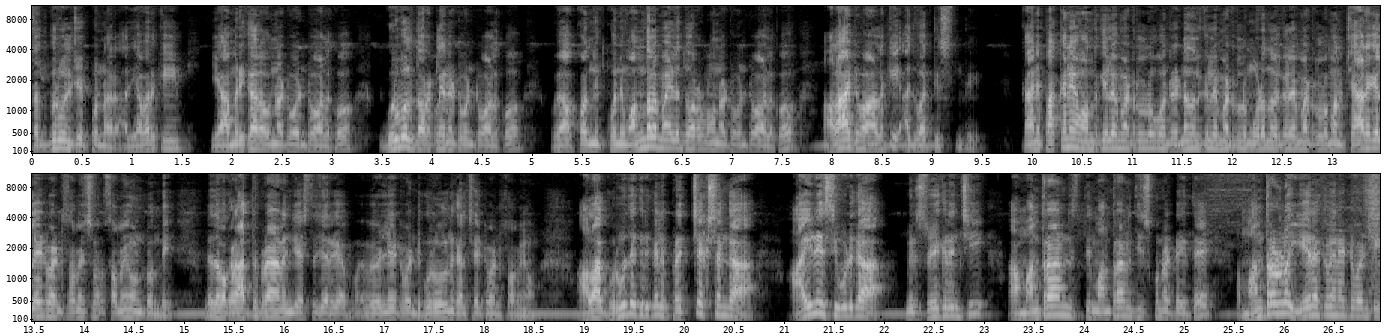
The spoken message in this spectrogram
సద్గురువులు చెప్పున్నారు అది ఎవరికి? ఈ అమెరికాలో ఉన్నటువంటి వాళ్ళకో గురువులు దొరకలేనటువంటి వాళ్ళకో కొన్ని కొన్ని వందల మైళ్ళ దూరంలో ఉన్నటువంటి వాళ్ళకో అలాంటి వాళ్ళకి అది వర్తిస్తుంది. కానీ పక్కనే వంద కిలోమీటర్లు రెండు వందల కిలోమీటర్లు మూడు వందల కిలోమీటర్లు మనం చేరగలేటువంటి సమయం సమయం ఉంటుంది. లేదా ఒక రాత్రి ప్రయాణం చేస్తే జరిగే వెళ్ళేటువంటి గురువులను కలిసేటువంటి సమయం. అలా గురువు దగ్గరికి వెళ్ళి ప్రత్యక్షంగా ఆయనే శివుడిగా మీరు స్వీకరించి ఆ మంత్రాన్ని మంత్రాన్ని తీసుకున్నట్టయితే ఆ మంత్రంలో ఏ రకమైనటువంటి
